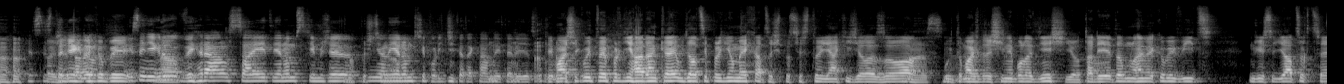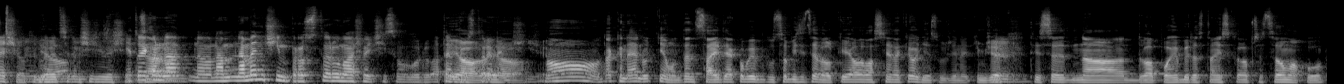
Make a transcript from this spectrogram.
jestli, někdo, jakoby, jestli někdo no. vyhrál site jenom s tím, že no, měl no. jenom tři polička, tak nám dejte vědět. Ty máš jako tvoje první hádanka je udělat si prvního mecha, což prostě stojí nějaký železo a no, buď to máš dražší nebo levnější. Jo. Tady je to mnohem jakoby víc můžeš si dělat, co chceš, jo, ty jo. věci nemusíš řešit. Je to jako na, no, na, na, menším prostoru máš větší svobodu a ten jo, prostor je jo. menší, že? No, tak ne nutně, on ten site jakoby působí sice velký, ale vlastně taky hodně služený, tím, že hmm. ty se na dva pohyby dostaneš skoro přes celou mapu,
